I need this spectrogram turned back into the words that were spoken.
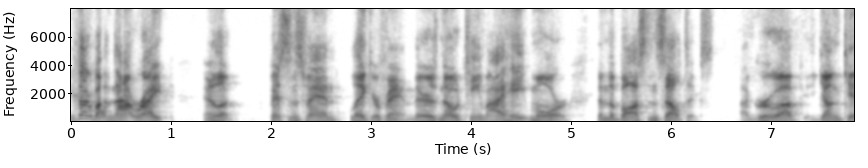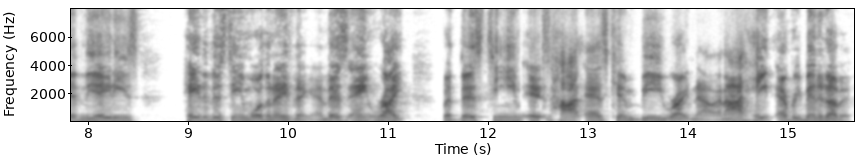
you talk about not right. And look, Pistons fan, Laker fan. There is no team I hate more than the Boston Celtics. I grew up, young kid in the 80s, hated this team more than anything. And this ain't right. But this team is hot as can be right now, and I hate every minute of it.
